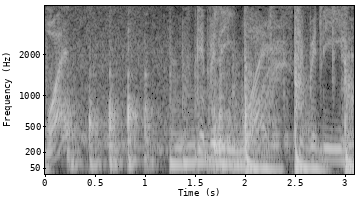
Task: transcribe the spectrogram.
What? Skibbity what? Skibbity who?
